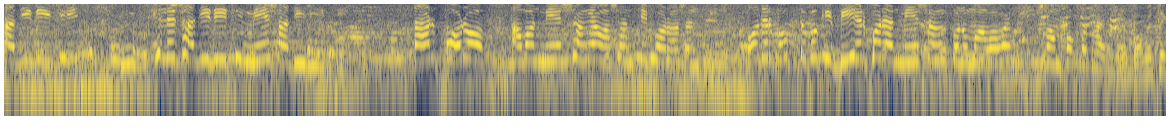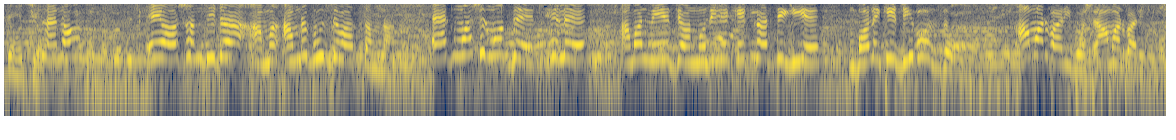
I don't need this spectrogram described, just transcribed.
সাজিয়ে দিয়েছি ছেলে সাজিয়ে দিয়েছি মেয়ে সাজিয়ে দিয়েছি। তারপরও আমার মেয়ের সঙ্গে অশান্তির পর অশান্তি। ওদের বক্তব্য কি বিয়ের পর আর মেয়ের সঙ্গে কোনো মা বাবার সম্পর্ক থাকবে? না। কবে থেকে হচ্ছে? কেন? এই অশান্তিটা আমরা বুঝতে পারতাম না। এক মাসের মধ্যে ছেলে আমার মেয়ের জন্মদিনে কেক কাটতে গিয়ে বলে কি ডিভোর্স দেবো আমার বাড়ি বসে আমার বাড়ি বসে।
